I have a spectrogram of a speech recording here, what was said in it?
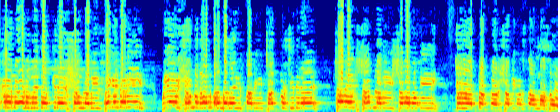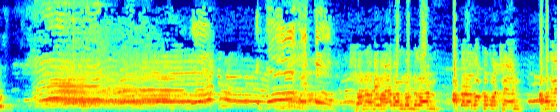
ঢাকা মহানগরী দক্ষিণের সংগ্রামী সেক্রেটারি, প্রিয় সংগঠন বাংলাদেশ ইসলামী ছাত্র শিবিরের সাবেক সংগ্রামী সভাপতি জনাব ডক্টর শফিকুল ইসলাম মাসুদ। সংগ্রামী ভাই এবং বন্ধুগণ, আপনারা লক্ষ্য করছেন, আমাদের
